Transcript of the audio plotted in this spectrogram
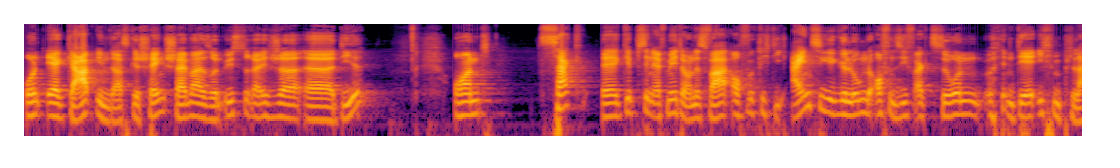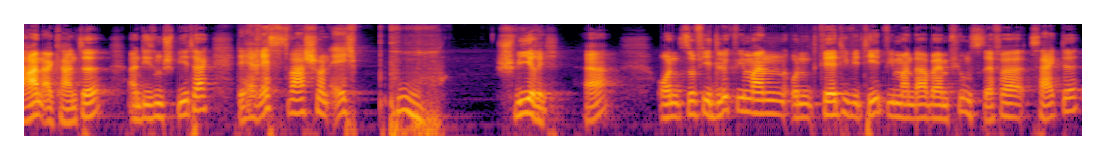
Und er gab ihm das Geschenk, scheinbar so ein österreichischer äh, Deal. Und zack, äh, gibt es den Elfmeter. Und es war auch wirklich die einzige gelungene Offensivaktion, in der ich einen Plan erkannte an diesem Spieltag. Der Rest war schon echt puh, schwierig. Ja? Und so viel Glück wie man und Kreativität, wie man da beim Führungstreffer zeigte,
